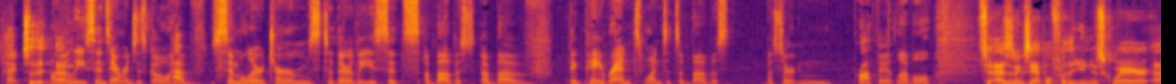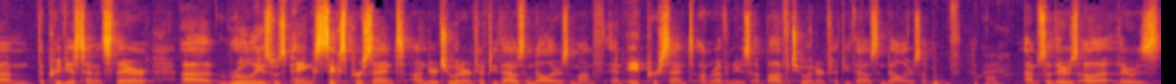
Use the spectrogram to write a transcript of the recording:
that So the, a um, lease in San Francisco have similar terms to their lease. It's above a above they pay rent once it's above a certain profit level. So, as an example, for the Union Square, um, the previous tenants there, uh, Rulli's was paying 6% under $250,000 a month and 8% on revenues above $250,000 a month. Okay. Um, so, there's a, there was,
